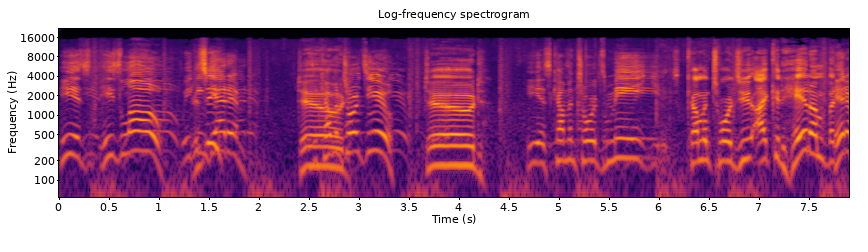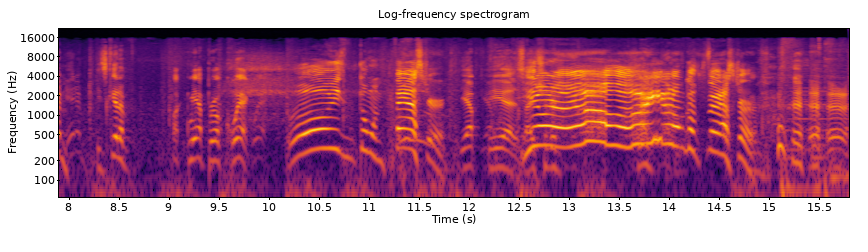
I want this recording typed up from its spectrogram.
He is he's low. We can he? get him. Dude. He's coming towards you. Dude. He is coming towards me. He's coming towards you. I could hit him, but Hit him. he's gonna fuck me up real quick. Oh, he's going faster. Yep, he is. You I, don't, oh, you don't go faster.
